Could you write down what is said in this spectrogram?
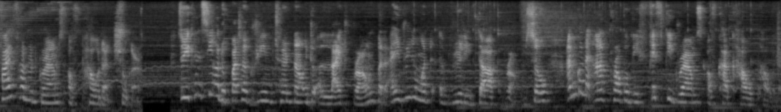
500 grams of powdered sugar. So you can see how the buttercream turned now into a light brown, but I really want a really dark brown. So I'm gonna add probably 50 grams of cacao powder.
